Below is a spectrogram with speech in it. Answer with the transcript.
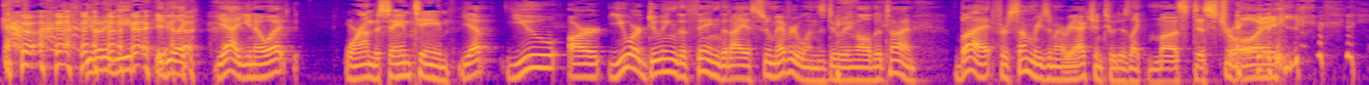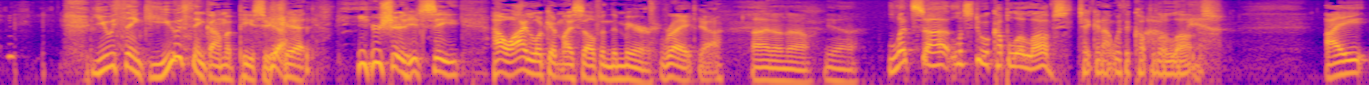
you know what I mean? It'd be like, yeah, you know what? We're on the same team. Yep, you are you are doing the thing that I assume everyone's doing all the time. But for some reason my reaction to it is like must destroy. You think you think I'm a piece of Yeah. shit. You should see how I look at myself in the mirror. right. Yeah. I don't know. Yeah. Let's uh let's do a couple of loves. Take it out with a couple of loves. I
